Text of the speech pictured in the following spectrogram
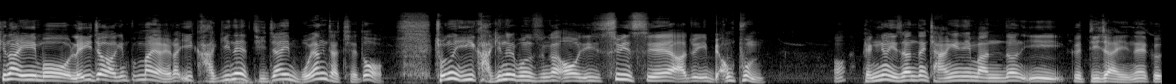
특히나 이 뭐 레이저 각인뿐만이 아니라 이 각인의 디자인 모양 자체도 저는 이 각인을 보는 순간 어, 이 스위스의 아주 이 명품 어? 100년 이상 된 장인이 만든 이 그 디자인의 그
